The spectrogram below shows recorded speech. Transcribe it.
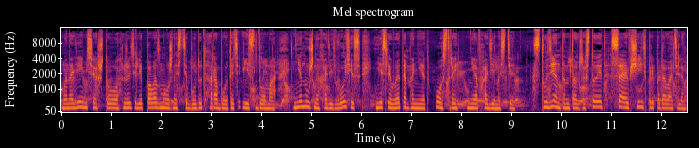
Мы надеемся, что жители по возможности будут работать из дома. Не нужно ходить в офис, если в этом нет острой необходимости. Студентам также стоит сообщить преподавателям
